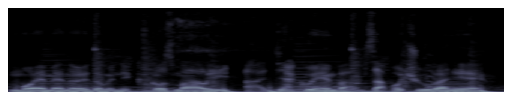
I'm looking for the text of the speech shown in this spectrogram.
Moje meno je Dominik Kozmály a ďakujem vám za počúvanie.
